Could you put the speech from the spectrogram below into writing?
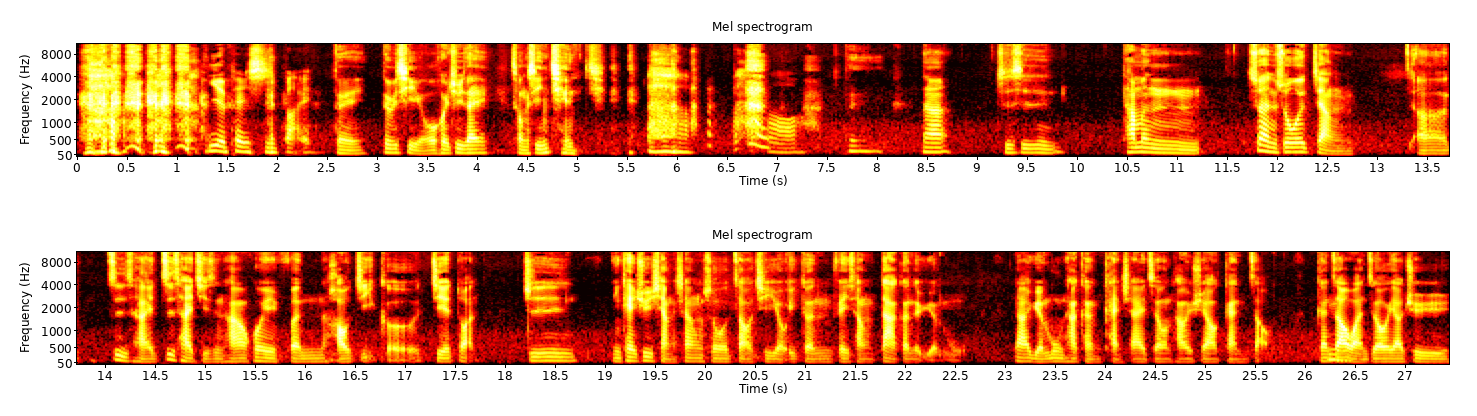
业配失败。对，对不起，我回去再重新剪辑。哦，对，那就是他们虽然说讲呃制裁，制裁其实它会分好几个阶段，就是你可以去想象说，早期有一根非常大根的原木，那原木它可能砍下来之后，它会需要干燥。干燥完之后要去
